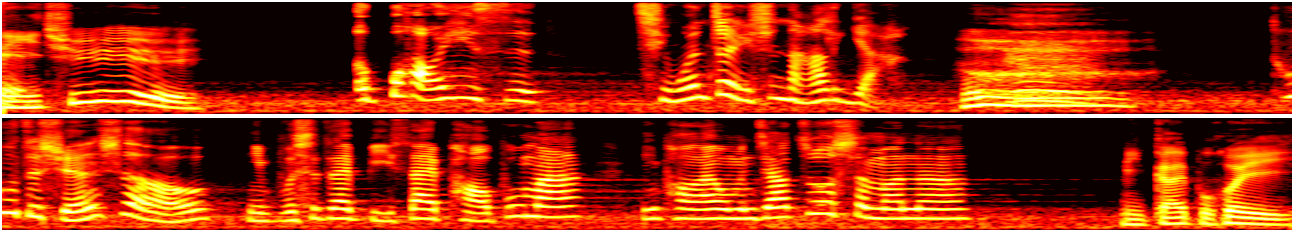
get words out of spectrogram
你去。呃，不好意思，请问这里是哪里呀？兔子选手，你不是在比赛跑步吗？你跑来我们家做什么呢？你该不会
